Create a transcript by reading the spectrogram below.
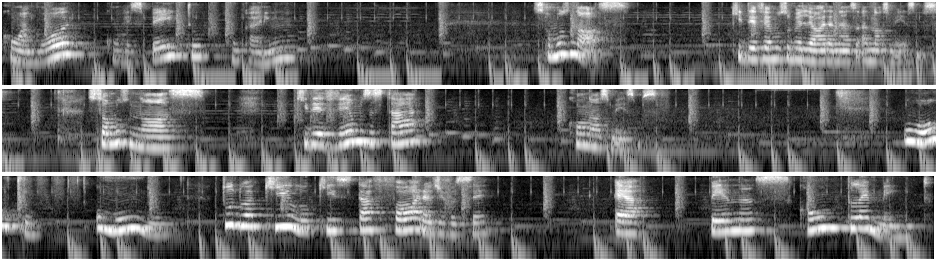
com amor, com respeito, com carinho. Somos nós que devemos o melhor a nós mesmos. Somos nós que devemos estar com nós mesmos. O outro, o mundo, tudo aquilo que está fora de você é apenas complemento.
